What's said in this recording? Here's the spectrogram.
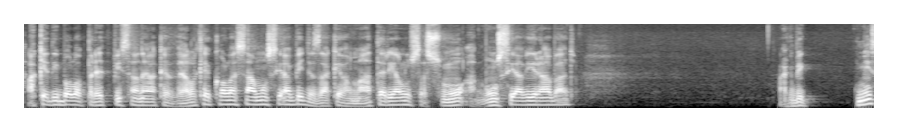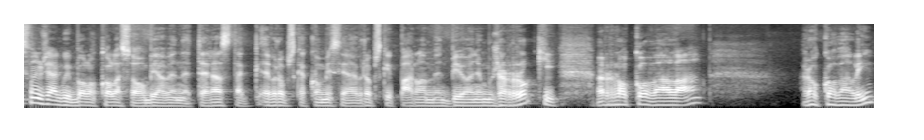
a kedy bolo predpísané, aké veľké kolesa musia byť z akého materiálu sa smú a musia vyrábať? Ak by Myslím, že ak by bolo koleso objavené teraz, tak Európska komisia a Európsky parlament by o ňom už roky rokovala, rokovali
